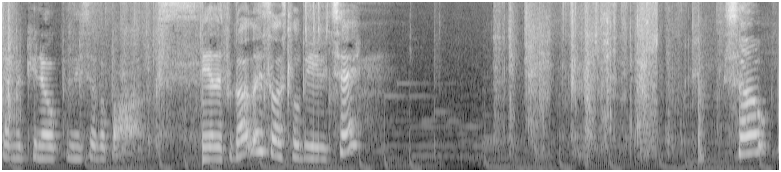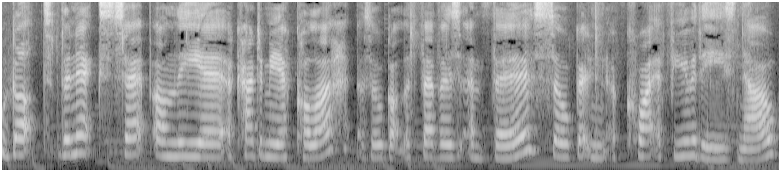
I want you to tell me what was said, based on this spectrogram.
Then we can open this other box. Nearly forgot this little beauty. So we got the next step on the uh, Academy of Colour. So we've got the feathers and furs. So we're getting quite a few of these now.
